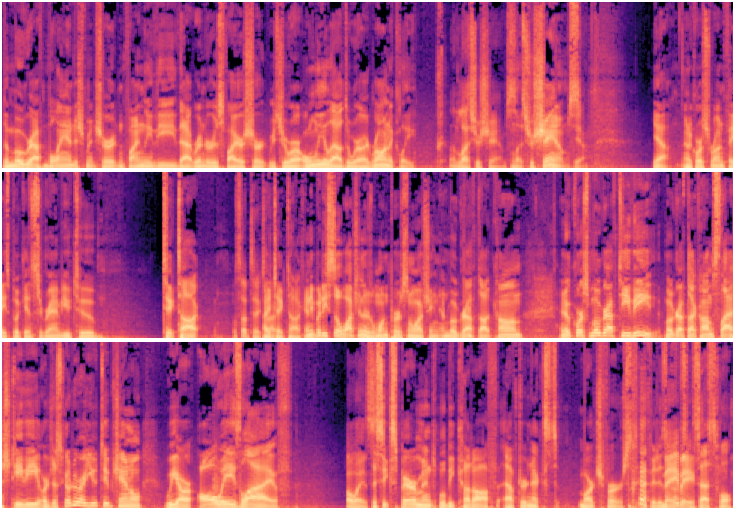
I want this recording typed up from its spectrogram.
The MoGraph blandishment shirt, and finally the That Render is Fire shirt, which you are only allowed to wear ironically unless you're shams unless you're shams. yeah Yeah. And of course, we're on Facebook, Instagram, YouTube, TikTok. what's up tiktok Hi, TikTok. Anybody still watching? There's one person watching. And MoGraph.com. and of course, MoGraph TV. MoGraph.com slash TV. Or just go to our YouTube channel. We are always live. always This experiment will be cut off after next March 1st if it is Maybe. successful.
